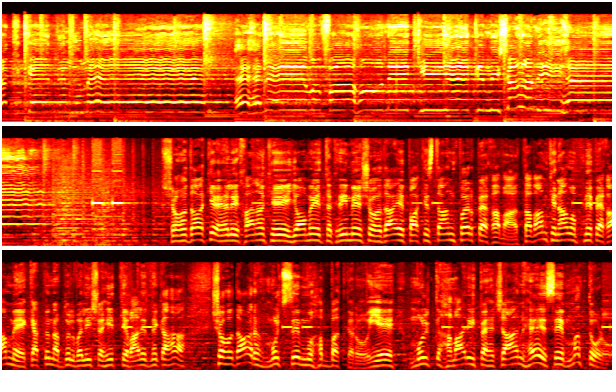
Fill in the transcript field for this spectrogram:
रख के शहदा के अहल खाना के योम तकरीम शहदाए पाकिस्तान पर पैगाम तवाम के नाम अपने पैगाम में कैप्टन अब्दुल वली शहीद के वालिद ने कहा, शहदा और मुल्क से मोहब्बत करो, ये मुल्क हमारी पहचान है, इसे मत तोड़ो।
